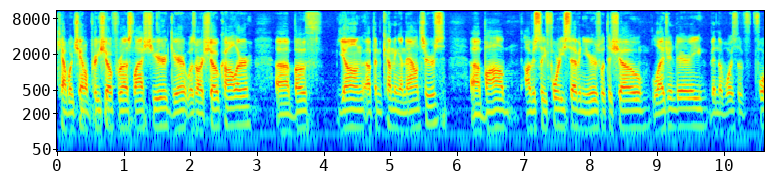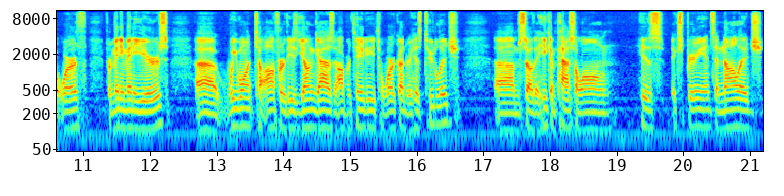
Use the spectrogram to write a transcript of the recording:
Cowboy Channel pre-show for us last year. Garrett was our show caller. Uh, both young, up-and-coming announcers. Uh, Bob, obviously 47 years with the show, legendary, been the voice of Fort Worth for many, many years. Uh, we want to offer these young guys the opportunity to work under his tutelage um, so that he can pass along his experience and knowledge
